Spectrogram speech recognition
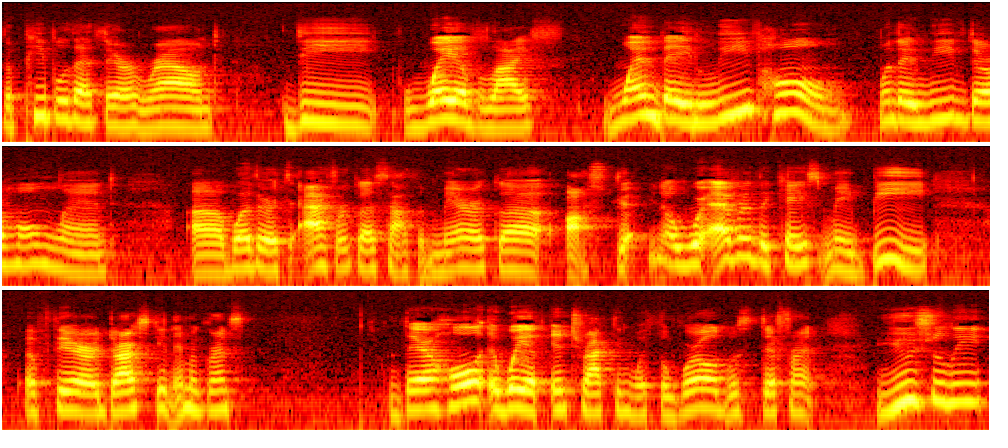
the people that they're around, the way of life, when they leave home, when they leave their homeland, uh, whether it's Africa, South America, Australia, you know, wherever the case may be, if they're dark skinned immigrants, their whole way of interacting with the world was different. Usually,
